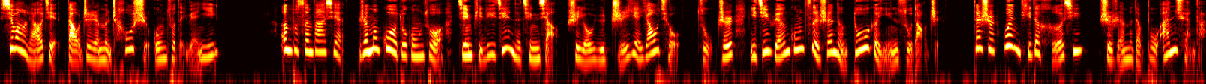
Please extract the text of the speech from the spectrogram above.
希望了解导致人们超时工作的原因。恩布森发现，人们过度工作、筋疲力尽的倾向是由于职业要求、组织以及员工自身等多个因素导致。但是，问题的核心是人们的不安全感，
